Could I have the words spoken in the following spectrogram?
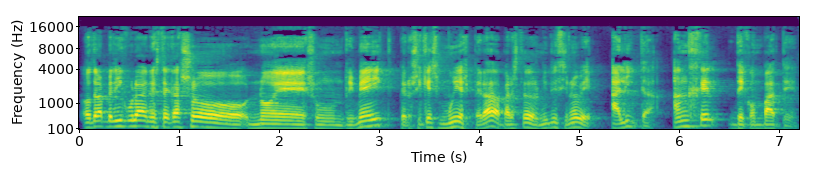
Otra película, en este caso, no es un remake, pero sí que es muy esperada para este 2019. Alita, Ángel de Combate.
